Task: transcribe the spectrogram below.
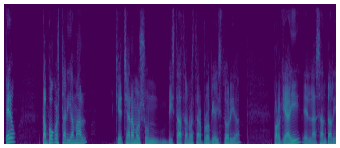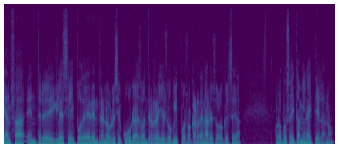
Pero tampoco estaría mal que echáramos un vistazo a nuestra propia historia, porque ahí, en la Santa Alianza entre Iglesia y Poder, entre nobles y curas, o entre reyes y obispos, o cardenales, o lo que sea, bueno, pues ahí también hay tela, ¿no?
